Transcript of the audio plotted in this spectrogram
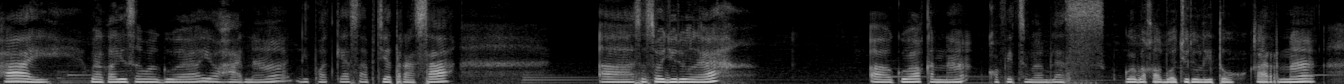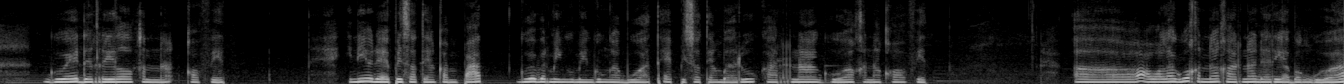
Hai, balik lagi sama gue Yohana di podcast Abjad Rasa. Uh, Sesuai judulnya uh, Gue kena COVID-19 Gue bakal buat judul itu Karena gue the real kena COVID. Ini udah episode yang keempat. Gue berminggu-minggu gak buat episode yang baru Karena gue kena COVID. Uh, Awalnya gue kena karena dari abang gue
